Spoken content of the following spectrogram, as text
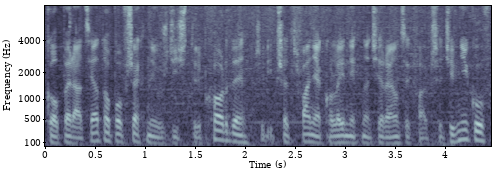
Kooperacja to powszechny już dziś tryb hordy, czyli przetrwania kolejnych nacierających fal przeciwników.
